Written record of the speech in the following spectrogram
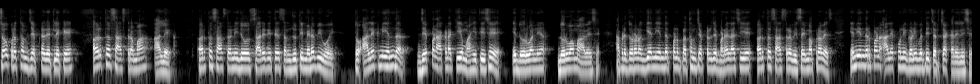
સૌ પ્રથમ ચેપ્ટર એટલે કે અર્થશાસ્ત્રમાં આલેખ. અર્થશાસ્ત્રની જો સારી રીતે સમજૂતી મેળવવી હોય, તો આલેખની અંદર જે પણ આંકડાકીય માહિતી છે એ દોરવાની દોરવામાં આવે છે. આપણે ધોરણ અગિયારની અંદર પણ પ્રથમ ચેપ્ટર જે ભણેલા છીએ, અર્થશાસ્ત્ર વિષયમાં પ્રવેશ, એની અંદર પણ આલેખોની ઘણી બધી ચર્ચા કરેલી છે.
